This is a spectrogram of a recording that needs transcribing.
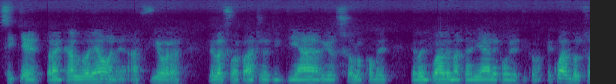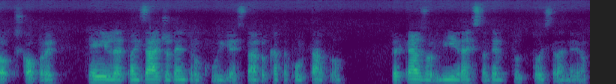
Sicché Brancaleone affiora nella sua pagina di diario solo come eventuale materiale poetico e quando so, scopre che il paesaggio dentro cui è stato catapultato per caso gli resta del tutto estraneo.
